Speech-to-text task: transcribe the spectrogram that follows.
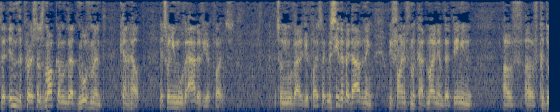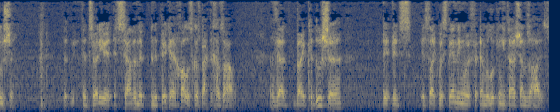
that in the person's makam that movement can help. It's when you move out of your place. It's when you move out of your place. Like we see that by davening, we find from the Kadmainim that the inyan of, of Kedusha, that, that's already, it's found in the, in the Pirkei Heichalos, goes back to Chazal, that by Kedusha, it, it's, it's like we're standing with, and we're looking into Hashem's eyes.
